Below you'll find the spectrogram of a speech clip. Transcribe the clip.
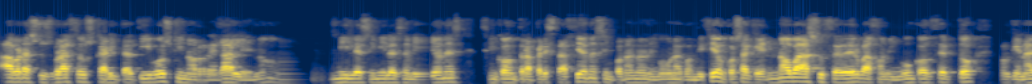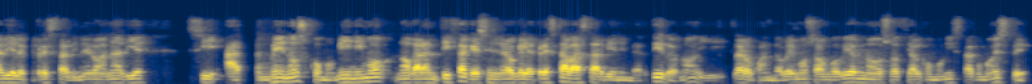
abra sus brazos caritativos y nos regale, ¿no? Miles y miles de millones sin contraprestaciones, sin ponernos ninguna condición, cosa que no va a suceder bajo ningún concepto porque nadie le presta dinero a nadie si al menos, como mínimo, no garantiza que ese dinero que le presta va a estar bien invertido, ¿no? Y claro, cuando vemos a un gobierno social comunista como este,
